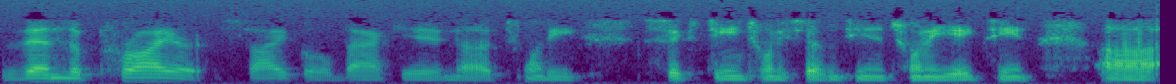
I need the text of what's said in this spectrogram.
than the prior cycle back in uh, 2016, 2017, and 2018. Uh,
